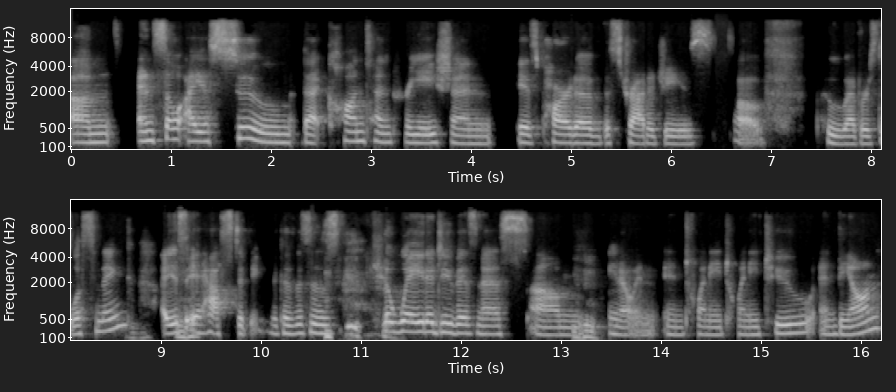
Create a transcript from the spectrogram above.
Um, and so I assume that content creation is part of the strategies of whoever's listening. Mm-hmm. I just, mm-hmm. it has to be because this is sure. the way to do business, um, mm-hmm. you know, in, in 2022 and beyond.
